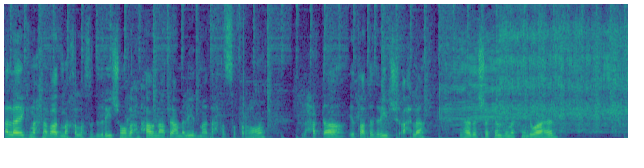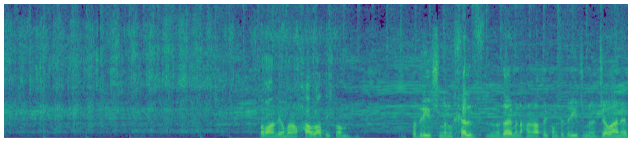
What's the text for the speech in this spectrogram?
هلأ هيك نحن بعد ما خلصنا التدريج هون رح نحاول نعطي عملية ما تحت الصفر هون لحتى يطلع تدريج أحلى. بهذا الشكل بماكينة واحد طبعا اليوم أنا بحاول أعطيكم تدريج من الخلف لأنه دائما نحن نعطيكم تدريج من الجوانب.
